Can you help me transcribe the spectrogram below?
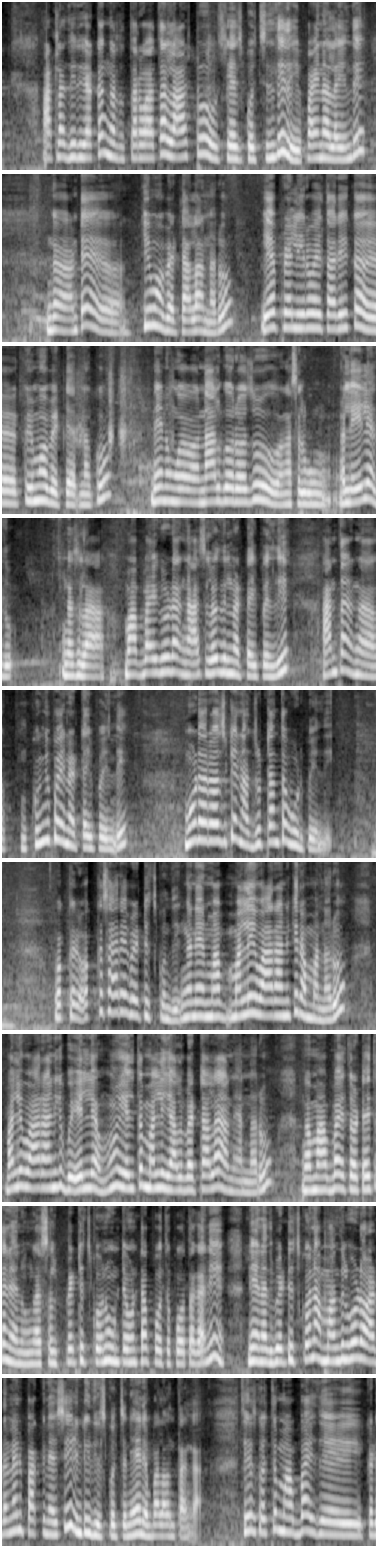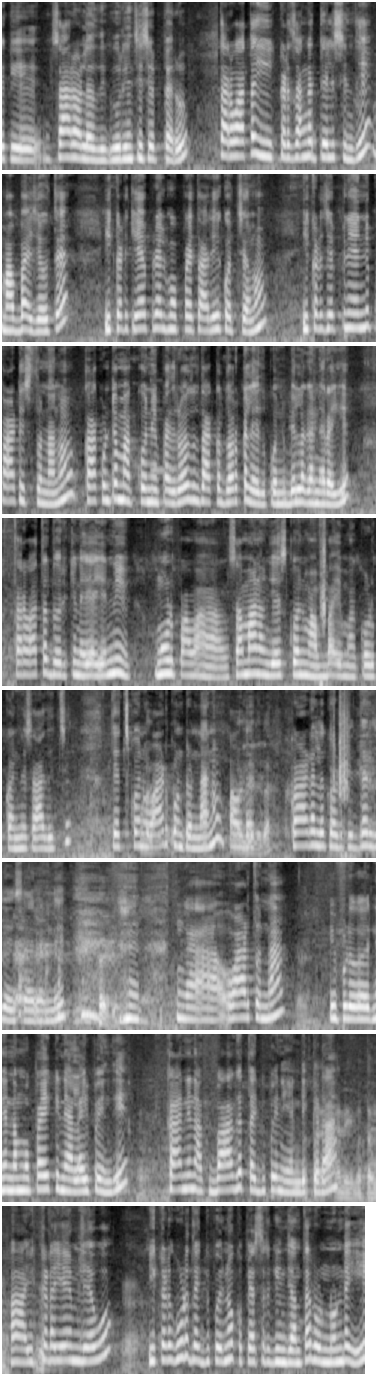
అట్లా తిరిగాక ఇంకా తర్వాత లాస్ట్ స్టేజ్కి వచ్చింది ఇది ఫైనల్ అయింది. ఇంకా అంటే కీమో పెట్టాలా అన్నారు ఏప్రిల్ ఇరవై తారీఖు కీమో పెట్టారు నాకు. నేను నాలుగో రోజు అసలు లేలేదు. అసలు మా అబ్బాయి కూడా ఇంకా అసలు వదిలినట్టు అయిపోయింది. అంతా ఇంకా కుంగిపోయినట్టు అయిపోయింది. మూడో రోజుకే నా జుట్టు అంతా ఊడిపోయింది. ఒక్క ఒక్కసారే పెట్టించుకుంది. ఇంకా నేను మా మళ్ళీ వారానికి రమ్మన్నారు. మళ్ళీ వారానికి వెళ్ళాము. వెళ్తే మళ్ళీ ఎలా పెట్టాలా అని అన్నారు. ఇంకా మా అబ్బాయితో అయితే నేను ఇంకా అసలు పెట్టించుకొని ఉంటే ఉంటా పోతే పోతా కానీ నేను అది పెట్టించుకొని ఆ మందులు కూడా వాడనని పక్కనేసి ఇంటికి తీసుకొచ్చాను నేనే బలవంతంగా. తీసుకొస్తే మా అబ్బాయి ఇది ఇక్కడికి సార్ వాళ్ళది గురించి చెప్పారు. తర్వాత ఇక్కడ సంగతి తెలిసింది. మా అబ్బాయి చెబితే ఇక్కడికి ఏప్రిల్ ముప్పై తారీఖు వచ్చాను. ఇక్కడ చెప్పినవన్నీ పాటిస్తున్నాను. కాకుంటే మాకు కొన్ని పది రోజుల దాకా దొరకలేదు కొన్ని బిల్లగన్నెరయ్యి తర్వాత దొరికినాయి. అవన్నీ మూడు పవ సమానం చేసుకొని మా అబ్బాయి మా కొడుకు అన్ని సాధించి తెచ్చుకొని వాడుకుంటున్నాను. పౌడర్? కోడలు కొడుకు ఇద్దరు చేశారండి. ఇంకా వాడుతున్నా. ఇప్పుడు నిన్న ముప్పైకి నెల అయిపోయింది. కానీ నాకు బాగా తగ్గిపోయినాయండి ఇక్కడ. ఇక్కడ ఏం లేవు. ఇక్కడ కూడా తగ్గిపోయిన ఒక పెసర గింజ అంతా రెండు ఉండయి.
